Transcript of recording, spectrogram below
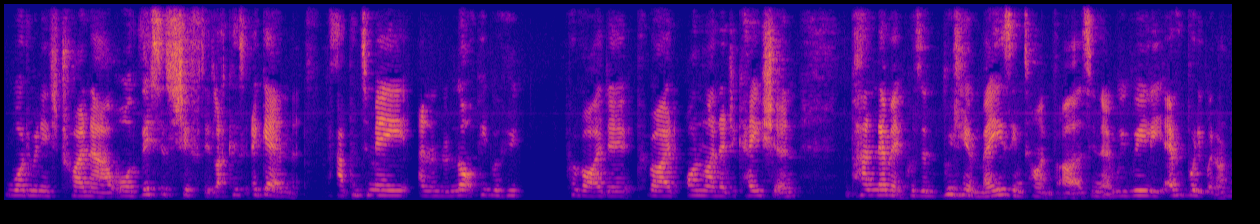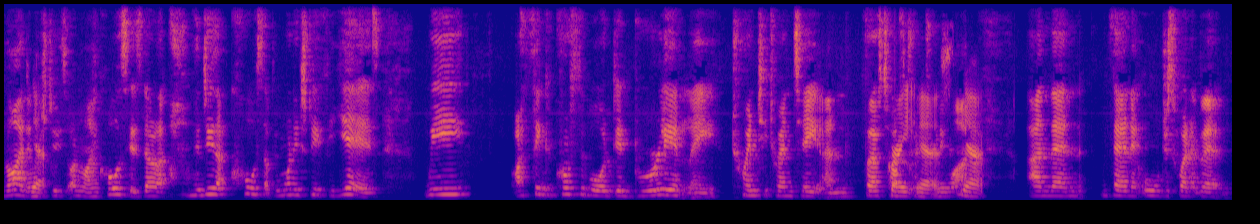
What do we need to try now? Or this has shifted. Like again, happened to me, and a lot of people who provided provide online education pandemic was a really amazing time for us. You know, we really everybody went online and yeah. to do these online courses. They're like, oh, I'm going to do that course I've been wanting to do for years. We, I think, across the board did brilliantly 2020 and first half of 2021. Yeah. And then then it all just went a bit,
